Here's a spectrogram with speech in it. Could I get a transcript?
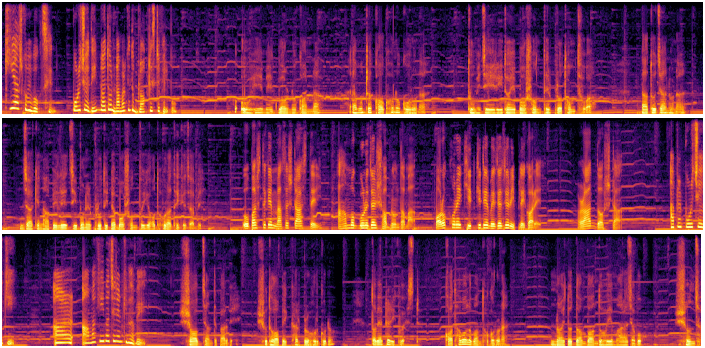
কি আজ কবি বকছেন? পরিচয় দিন নয়তো নাম্বার কিন্তু ব্লক লিস্টে ফেলব। ওহে মেঘবর্ণ কন্যা এমনটা কখনো করো না। তুমি যে হৃদয়ে বসন্তের প্রথম ছোঁয়া তা তো জানো না যাকে না পেলে জীবনের প্রতিটা বসন্তই অধরা থেকে যাবে। ওপাশ থেকে মেসেজটা আসতেই আহাম্মক বনে যায় শবনন্তামা পরক্ষণে খিটখিটে মেজাজে রিপ্লে করে রাত দশটা। আপনার পরিচয় কি? আর আমাকেই বা চেনেন কীভাবে? সব জানতে পারবে শুধু অপেক্ষার প্রহরগুলো। তবে একটা রিকোয়েস্ট কথা বলা বন্ধ করো না। নয়তো দম বন্ধ হয়ে মারা যাব। শুনছ?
